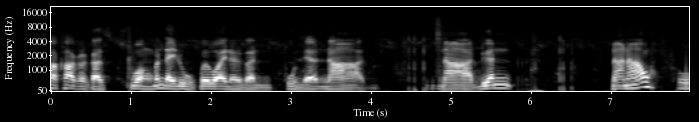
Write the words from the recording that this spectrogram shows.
คักๆแล้วก็ช่วงมันได้ลูกบ่อยๆนั่นกันพูนแล้วหน้าหน้าเดือน หน้าหนาวโอ้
